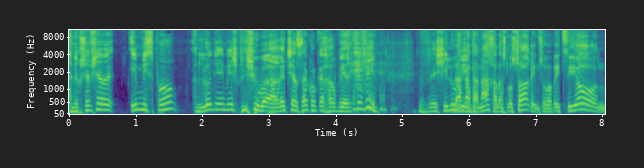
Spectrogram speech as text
אני חושב שאם נספור, אני לא יודע אם יש מישהו בארץ שעשה כל כך הרבה הרכבים ושילובים. להקת הנחל, השלושה ערים, שובבי ציון,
